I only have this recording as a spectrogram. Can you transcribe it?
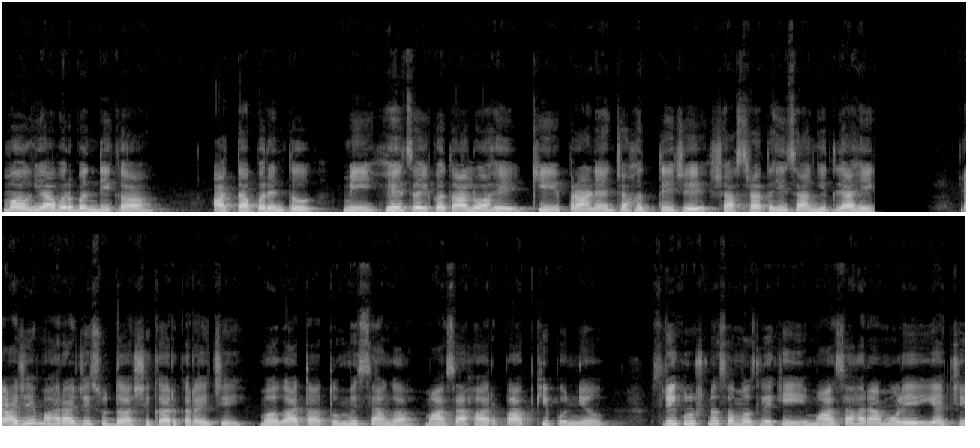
मग यावर बंदी का? आतापर्यंत मी हेच ऐकत आलो आहे की प्राण्यांच्या हत्येचे शास्त्रातही सांगितले आहे राजे महाराजे सुद्धा शिकार करायचे. मग आता तुम्हीच सांगा मांसाहार पाप की पुण्य? श्रीकृष्ण समजले की मांसाहारामुळे याची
